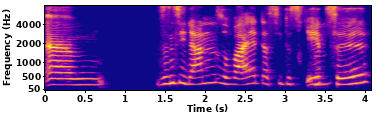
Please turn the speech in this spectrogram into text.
ähm, sind sie dann so weit, dass sie das Rätsel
